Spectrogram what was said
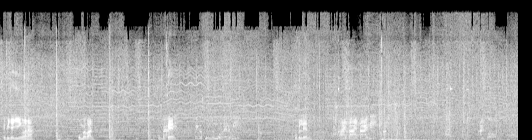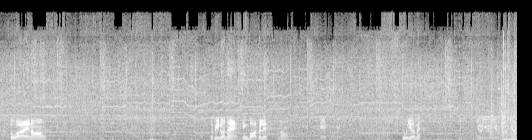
เดี๋ยวพี่จะยิงแล้วนะคุมไว้ก่อน คุณได้โอเค พี่กระสุนมันหมดเลยนะพี่พูดเป็นเล่น ตายตายตายพี่ตายตายสองสวยน้องเดี๋ยวพี่นวดให้เองบอดไปเลยน้องโอเคโอเครูเยอะไหมเยอะเยอะเยอะเยอะ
